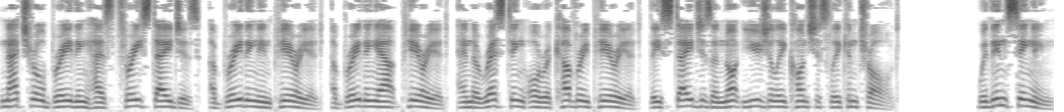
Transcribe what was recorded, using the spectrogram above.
Natural breathing has three stages, a breathing in period, a breathing out period, and a resting or recovery period. These stages are not usually consciously controlled. Within singing,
